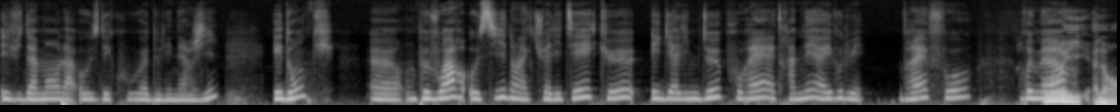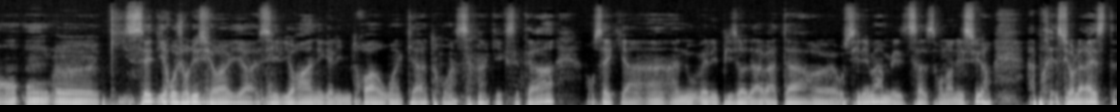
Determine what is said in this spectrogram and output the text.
évidemment la hausse des coûts euh, de l'énergie. Et donc, euh, on peut voir aussi dans l'actualité que Egalim 2 pourrait être amené à évoluer. Vrai, faux, rumeur Oui, alors on, on, euh, qui sait dire aujourd'hui s'il y, aura- un Egalim 3 ou un 4 ou un 5, etc. On sait qu'il y a un, un nouvel épisode Avatar euh, au cinéma, mais ça, on en est sûr. Après, sur le reste,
